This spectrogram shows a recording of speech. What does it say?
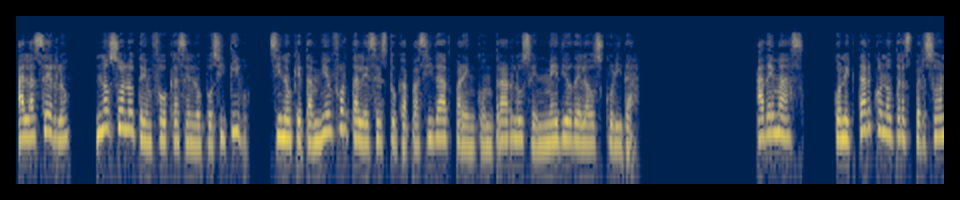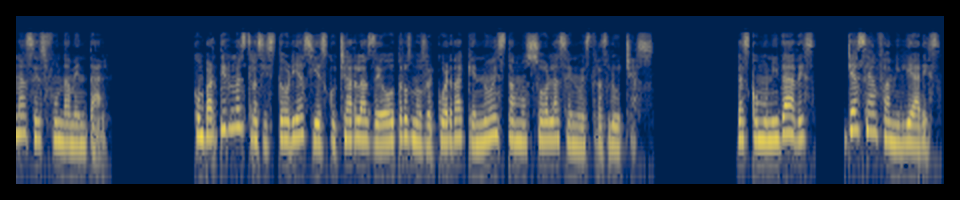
Al hacerlo, no solo te enfocas en lo positivo, sino que también fortaleces tu capacidad para encontrarlos en medio de la oscuridad. Además, conectar con otras personas es fundamental. Compartir nuestras historias y escucharlas de otros nos recuerda que no estamos solas en nuestras luchas. Las comunidades, ya sean familiares,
